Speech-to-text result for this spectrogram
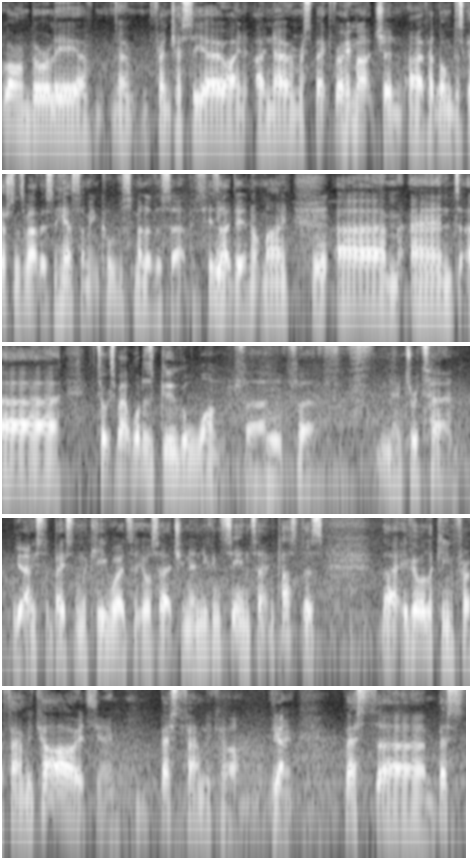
Laurent Bourrelly, uh, French SEO, I, I know and respect very much, and I've had long discussions about this. And he has something called the smell of the SERP. It's his idea, not mine. Um, and uh, he talks about what does Google want for, for, for you know to return Yeah. based, based on the keywords that you're searching. And you can see in certain clusters that if you're looking for a family car, it's you know best family car. Yeah. know, Best, um, best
